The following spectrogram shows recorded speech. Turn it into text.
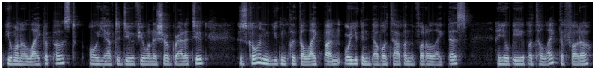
If you want to like a post, all you have to do if you want to show gratitude, just go and you can click the like button, or you can double tap on the photo like this, and you'll be able to like the photo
